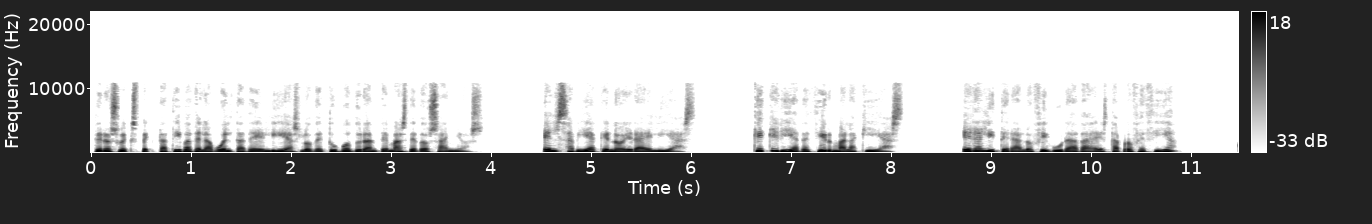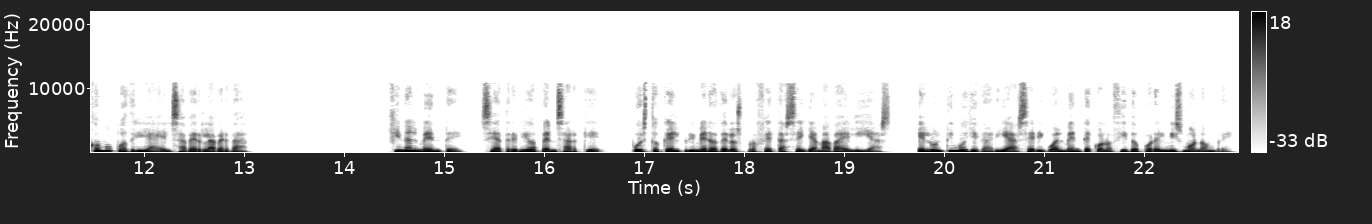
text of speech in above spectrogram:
pero su expectativa de la vuelta de Elías lo detuvo durante más de dos años. Él sabía que no era Elías. ¿Qué quería decir Malaquías? ¿Era literal o figurada esta profecía? ¿Cómo podría él saber la verdad? Finalmente, se atrevió a pensar que, puesto que el primero de los profetas se llamaba Elías, el último llegaría a ser igualmente conocido por el mismo nombre.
